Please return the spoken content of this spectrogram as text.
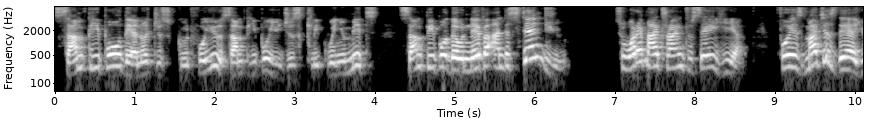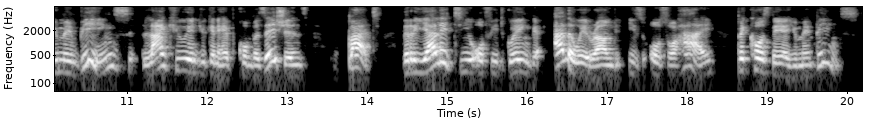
Some people, they are not just good for you. Some people, you just click when you meet. Some people, they will never understand you. So, what am I trying to say here? For as much as they are human beings like you and you can have conversations, but the reality of it going the other way around is also high because they are human beings.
